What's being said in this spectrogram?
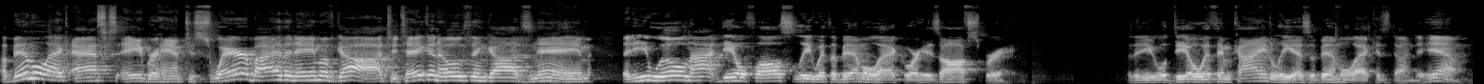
Abimelech asks Abraham to swear by the name of God, to take an oath in God's name, that he will not deal falsely with Abimelech or his offspring, but that he will deal with him kindly as Abimelech has done to him.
